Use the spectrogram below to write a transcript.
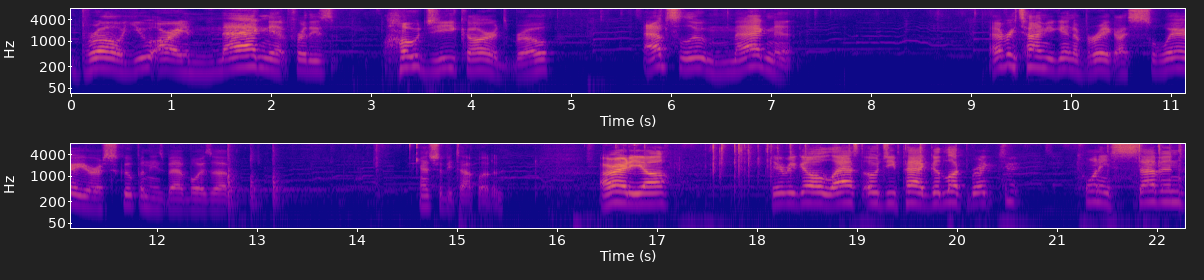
Bro, you are a magnet for these OG cards, bro. Absolute magnet. Every time you get in a break, I swear you're scooping these bad boys up. That should be top loaded. Alrighty, y'all. Here we go. Last OG pack. Good luck. Break 227.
